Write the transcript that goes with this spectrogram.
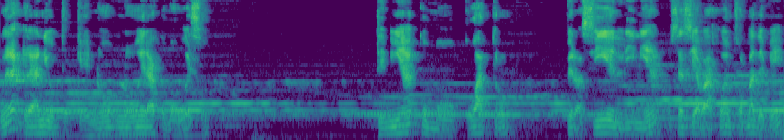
No era cráneo porque no, no era como hueso. Tenía como cuatro, pero así en línea, o sea, hacia abajo en forma de B.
